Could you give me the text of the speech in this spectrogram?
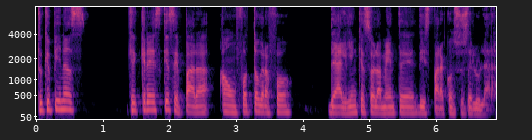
¿Tú qué opinas? ¿Qué crees que separa a un fotógrafo de alguien que solamente dispara con su celular?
